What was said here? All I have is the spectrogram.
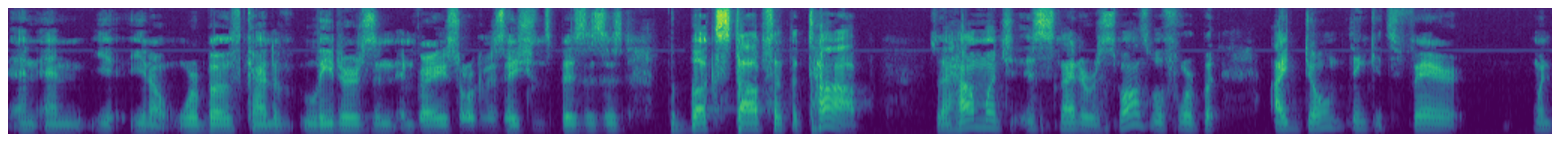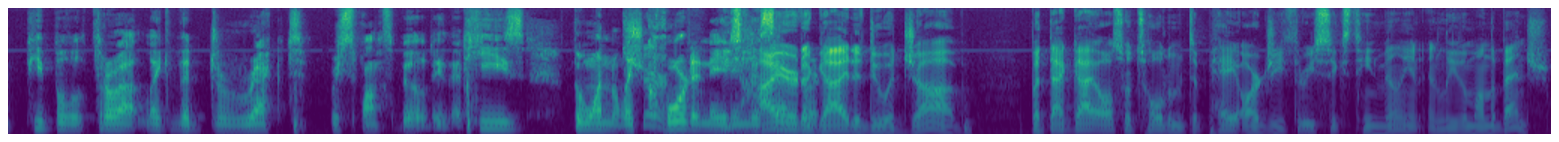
and and you know, we're both kind of leaders in, in various organizations, businesses. The buck stops at the top. So how much is Snyder responsible for? But I don't think it's fair when people throw out like the direct responsibility that he's the one that like Sure. coordinating. He's this hired a guy to do a job, but that guy also told him to pay RG3 16 million and leave him on the bench.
